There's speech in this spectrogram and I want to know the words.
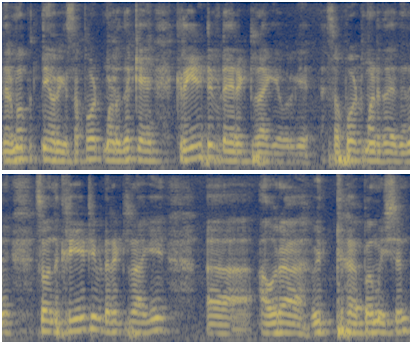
ಧರ್ಮಪತ್ನಿಯವರಿಗೆ ಸಪೋರ್ಟ್ ಮಾಡೋದಕ್ಕೆ ಕ್ರಿಯೇಟಿವ್ ಡೈರೆಕ್ಟರ್ ಆಗಿ ಅವರಿಗೆ ಸಪೋರ್ಟ್ ಮಾಡ್ತಾ ಇದ್ದೇನೆ. ಸೊ ಒಂದು ಕ್ರಿಯೇಟಿವ್ ಡೈರೆಕ್ಟರ್ ಆಗಿ ಅವರ ವಿತ್ ಪರ್ಮಿಷನ್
